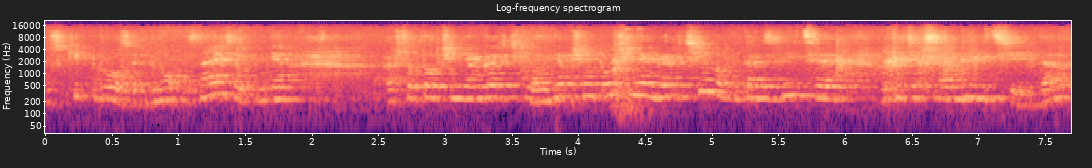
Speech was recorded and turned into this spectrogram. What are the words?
куски прозы. Но, знаете, вот мне что-то очень огорчило. Меня почему-то очень огорчило вот развитие вот этих событий, да.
